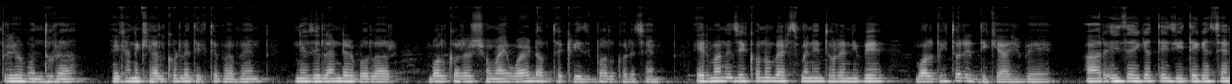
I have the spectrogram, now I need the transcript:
প্রিয় বন্ধুরা, এখানে খেয়াল করলে দেখতে পাবেন নিউজিল্যান্ডের বোলার বল করার সময় wide of the crease ball করেছেন। এর মানে যে কোনো ব্যাটসম্যানই ধরে নিবে বল ভিতরের দিকে আসবে। আর এই জায়গাতে জিতে গেছেন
